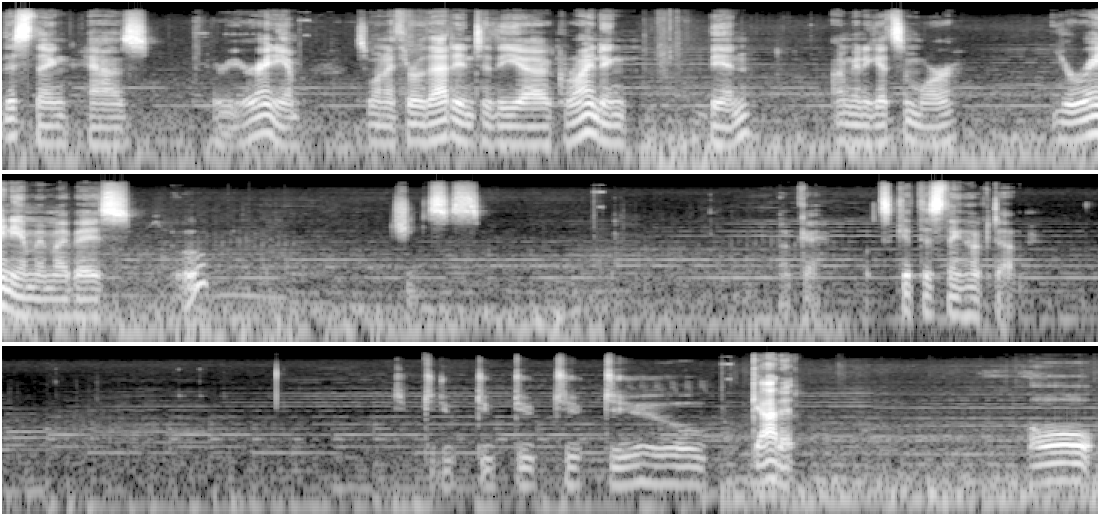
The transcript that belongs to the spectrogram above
This thing has uranium. So when I throw that into the uh, grinding bin, I'm going to get some more uranium in my base. Ooh. Jesus. Okay, let's get this thing hooked up. Do, do, do, do, do. Got it. Oh,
